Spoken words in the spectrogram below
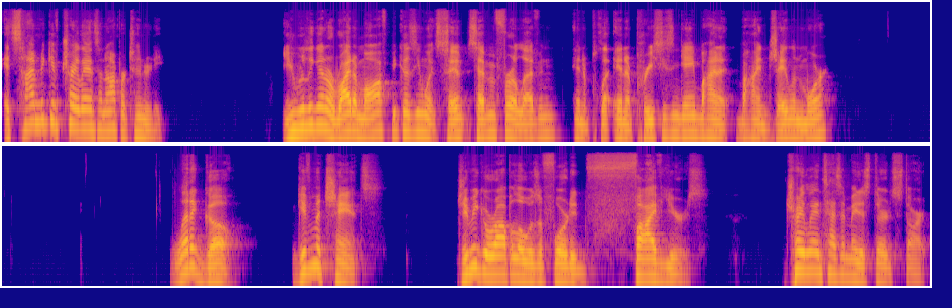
It's time to give Trey Lance an opportunity. You really going to write him off because he went seven, seven for 11 in a in a preseason game behind a, behind Jaylon Moore? Let it go. Give him a chance. Jimmy Garoppolo was afforded five years. Trey Lance hasn't made his third start.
